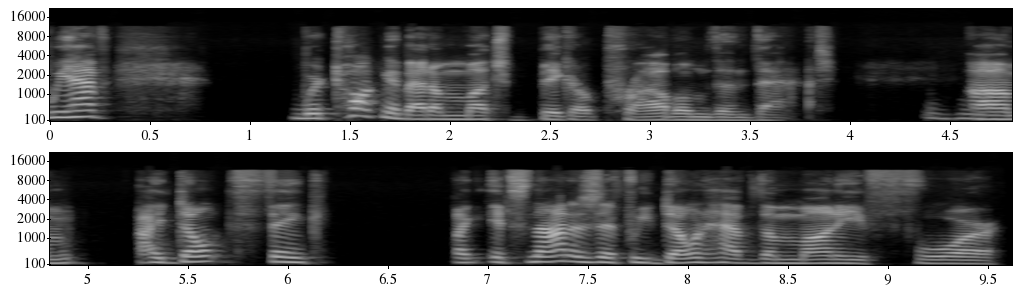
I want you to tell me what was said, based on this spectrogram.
we have, we're talking about a much bigger problem than that. Mm-hmm. Um, I don't think, like, it's not as if we don't have the money for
